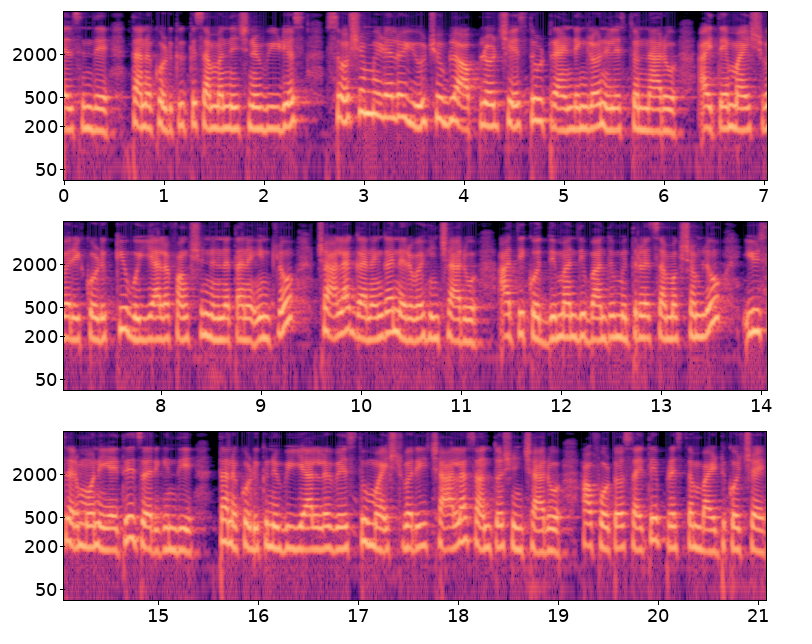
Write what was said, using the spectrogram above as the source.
తెలిసిందే. తన తన కొడుకుకి సంబంధించిన వీడియోస్ సోషల్ మీడియాలో యూట్యూబ్లో అప్లోడ్ చేస్తూ ట్రెండింగ్లో నిలుస్తున్నారు. అయితే మహేశ్వరి కొడుక్కి ఉయ్యాల ఫంక్షన్ నిన్న తన ఇంట్లో చాలా ఘనంగా నిర్వహించారు. అతి కొద్ది మంది బంధుమిత్రుల సమక్షంలో ఈ సెరమోనీ అయితే జరిగింది. తన కొడుకుని ఉయ్యాలలో వేస్తూ మహేశ్వరి చాలా సంతోషించారు. ఆ ఫొటోస్ అయితే ప్రస్తుతం బయటకు వచ్చాయి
